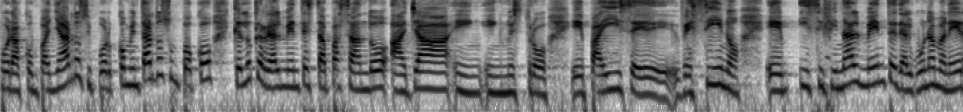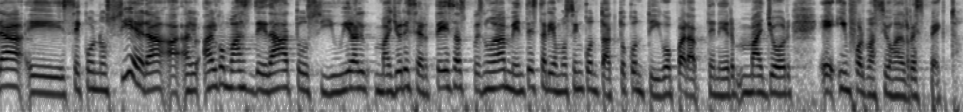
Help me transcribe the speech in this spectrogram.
por acompañarnos y por comentarnos un poco qué es lo que realmente está pasando allá en, en nuestro país eh, vecino eh, y si finalmente de alguna manera eh, se conociera algo más de datos y hubiera mayores certezas, pues nuevamente estaríamos en contacto contigo para obtener mayor información al respecto.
